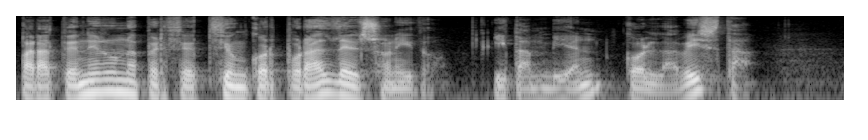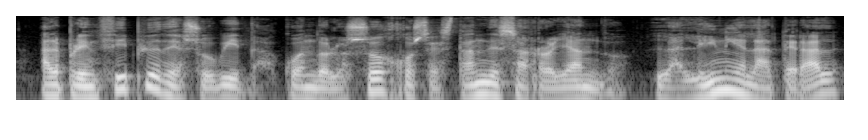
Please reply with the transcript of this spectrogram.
para tener una percepción corporal del sonido, y también con la vista. Al principio de su vida, cuando los ojos se están desarrollando, la línea lateral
